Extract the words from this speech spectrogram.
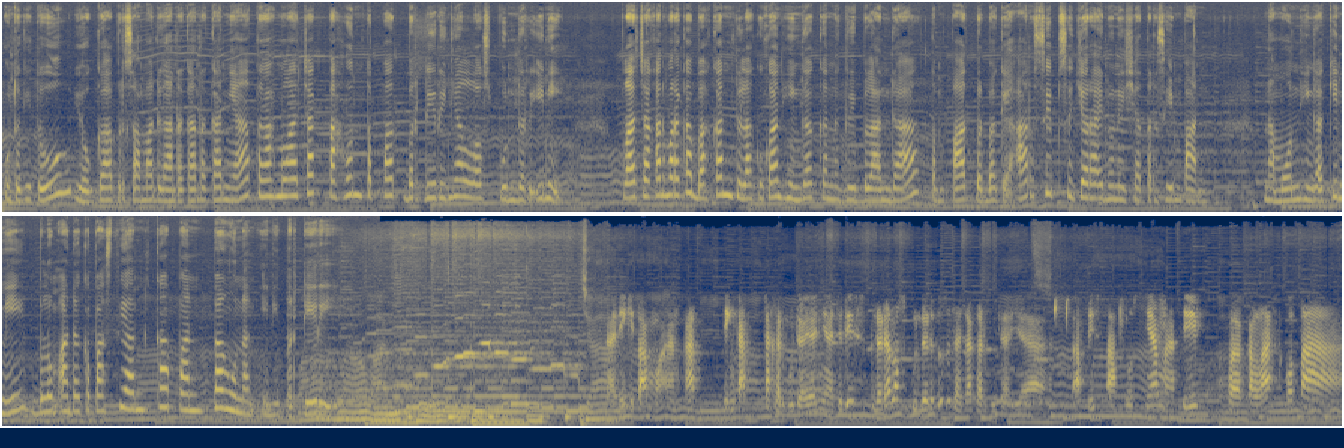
Untuk itu, Yoga bersama dengan rekan-rekannya tengah melacak tahun tepat berdirinya Los Bunder ini. Pelacakan mereka bahkan dilakukan hingga ke negeri Belanda, tempat berbagai arsip sejarah Indonesia tersimpan. Namun hingga kini belum ada kepastian kapan bangunan ini berdiri. Nah, ini kita mau angkat tingkat cagar budayanya. Jadi sebenarnya Los Bunder itu sudah cagar budaya, tapi statusnya masih sekelas kota.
